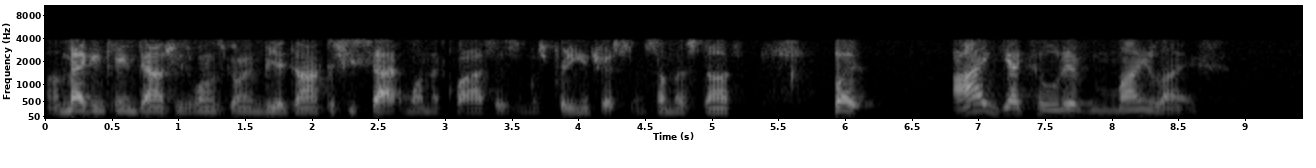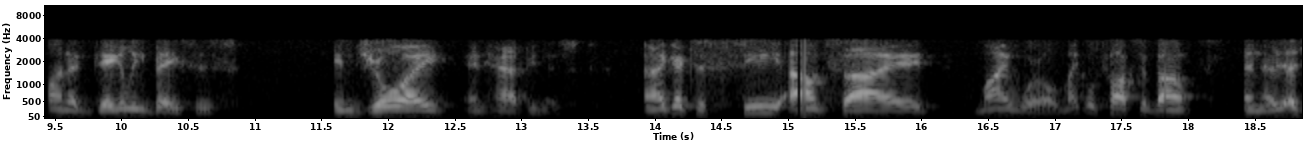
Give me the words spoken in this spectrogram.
uh, Megan came down. She's one who's going to be a doctor. She sat in one of the classes and was pretty interested in some of the stuff. But I get to live my life on a daily basis in joy and happiness. And I get to see outside my world. Michael talks about, and there's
